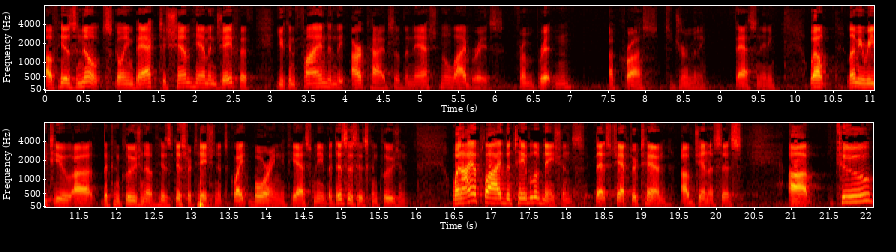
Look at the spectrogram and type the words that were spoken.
of his notes going back to Shem, Ham, and Japheth you can find in the archives of the national libraries from Britain across to Germany. Fascinating. Well, let me read to you uh, the conclusion of his dissertation. It's quite boring, if you ask me, but this is his conclusion. When I applied the Table of Nations, that's chapter 10 of Genesis, uh, to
